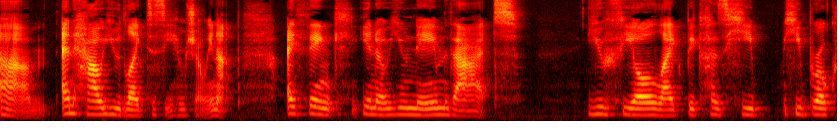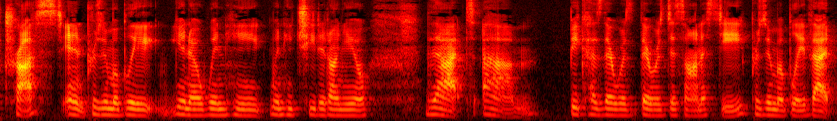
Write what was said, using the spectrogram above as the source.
um, and how you'd like to see him showing up. I think, you know, you name that you feel like because he he broke trust and presumably, you know, when he when he cheated on you that um because there was there was dishonesty presumably that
